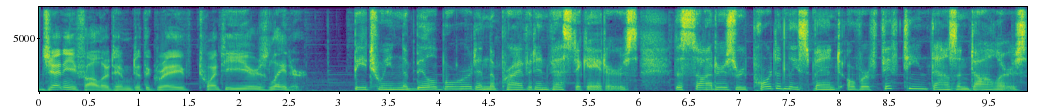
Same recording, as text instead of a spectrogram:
Jenny followed him to the grave 20 years later. Between the billboard and the private investigators, the Sodders reportedly spent over $15,000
